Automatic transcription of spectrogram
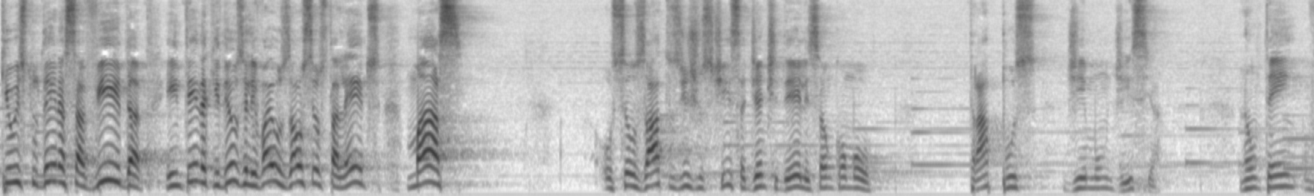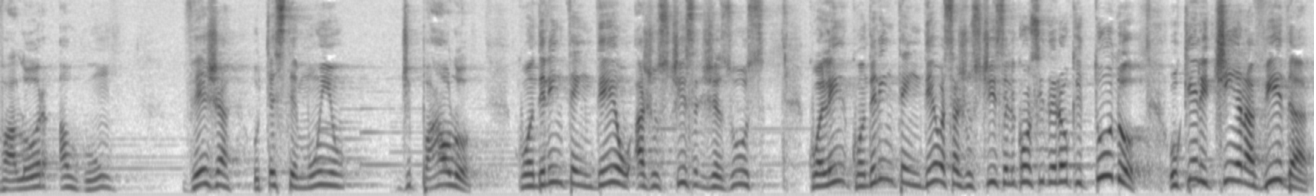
que eu estudei nessa vida, entenda que Deus ele vai usar os seus talentos, mas os seus atos de justiça diante dele são como trapos de imundícia. Não tem valor algum. Veja o testemunho de Paulo, quando ele entendeu a justiça de Jesus, quando ele, entendeu essa justiça, ele considerou que tudo o que ele tinha na vida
